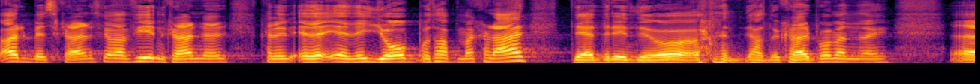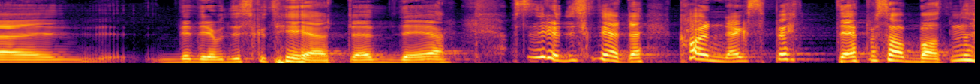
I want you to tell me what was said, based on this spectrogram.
arbeidsklær? Skal det være finklær? Eller jeg, er, det, jobb å ta på meg klær? Det driver de jo De hadde jo klær på, men eh, de drev og diskuterte det. Og så drev de og diskuterte kan jeg spytte på sabbaten.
